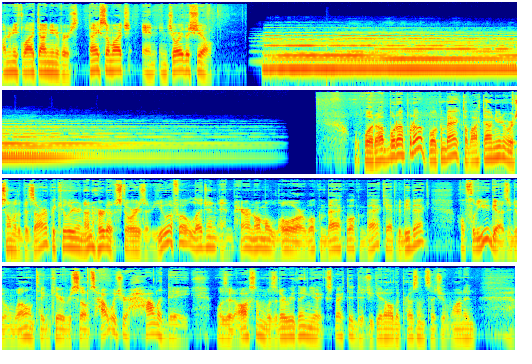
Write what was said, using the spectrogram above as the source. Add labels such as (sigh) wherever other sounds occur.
underneath Lockdown Universe. Thanks so much and enjoy the show. What up, what up, what up? Welcome back to Lockdown Universe, home of the bizarre, peculiar, and unheard of stories of UFO legend and paranormal lore. Welcome back, welcome back. Happy to be back. Hopefully, you guys are doing well and taking care of yourselves. How was your holiday? Was it awesome? Was it everything you expected? Did you get all the presents that you wanted?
